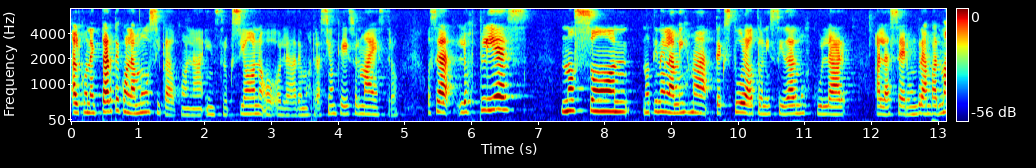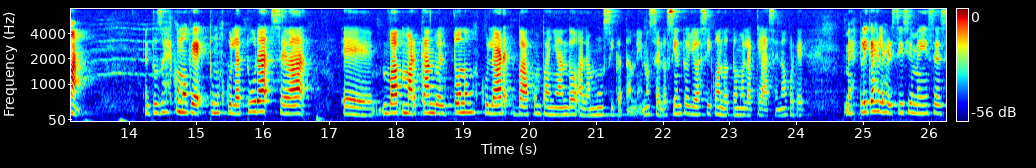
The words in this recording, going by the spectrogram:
al conectarte con la música, con la instrucción o, o la demostración que hizo el maestro, o sea, los pliés no son, no tienen la misma textura o tonicidad muscular al hacer un gran Batman. Entonces es como que tu musculatura se va, eh, va marcando el tono muscular, va acompañando a la música también. No sé, lo siento yo así cuando tomo la clase, ¿no? Porque me explicas el ejercicio y me dices,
